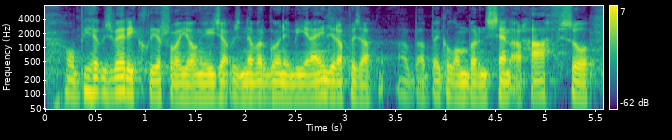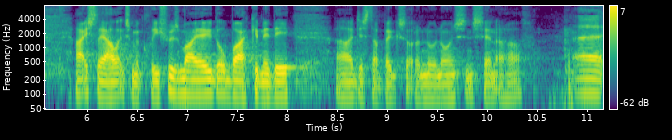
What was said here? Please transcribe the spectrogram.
albeit it was very clear from a young age that was never going to be, and I ended up as a, a, a big lumbering centre half. So actually, Alex McLeish was my idol back in the day, uh, just a big sort of no-nonsense centre half. Uh,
